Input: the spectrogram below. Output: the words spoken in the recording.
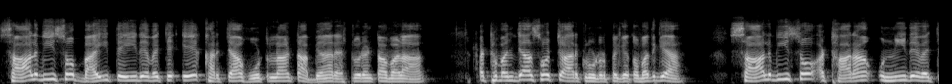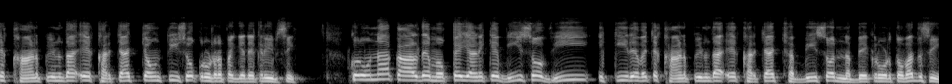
ਸਾਲ 2022-23 ਦੇ ਵਿੱਚ ਇਹ ਖਰਚਾ ਹੋਟਲਾਂ, ਢਾਬਿਆਂ, ਰੈਸਟੋਰੈਂਟਾਂ ਵਾਲਾ 5804 ਕਰੋੜ ਰੁਪਏ ਤੋਂ ਵੱਧ ਗਿਆ। ਸਾਲ 2018-19 ਦੇ ਵਿੱਚ ਖਾਣ ਪੀਣ ਦਾ ਇਹ ਖਰਚਾ 3400 ਕਰੋੜ ਰੁਪਏ ਦੇ ਕਰੀਬ ਸੀ। ਕਰੋਨਾ ਕਾਲ ਦੇ ਮੌਕੇ ਯਾਨੀ ਕਿ 2020-21 ਦੇ ਵਿੱਚ ਖਾਣ ਪੀਣ ਦਾ ਇਹ ਖਰਚਾ 2690 ਕਰੋੜ ਤੋਂ ਵੱਧ ਸੀ।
